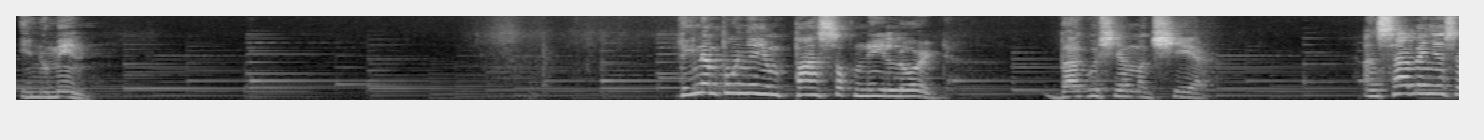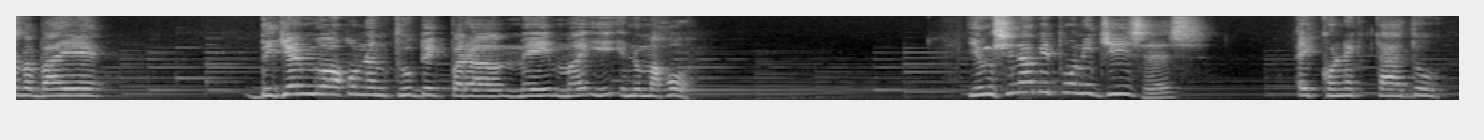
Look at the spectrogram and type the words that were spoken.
inumin. Tingnan po niyo yung pasok ni Lord bago siya mag-share. Ang sabi niya sa babae, bigyan mo ako ng tubig para may maiinom ako. Yung sinabi po ni Jesus ay konektado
